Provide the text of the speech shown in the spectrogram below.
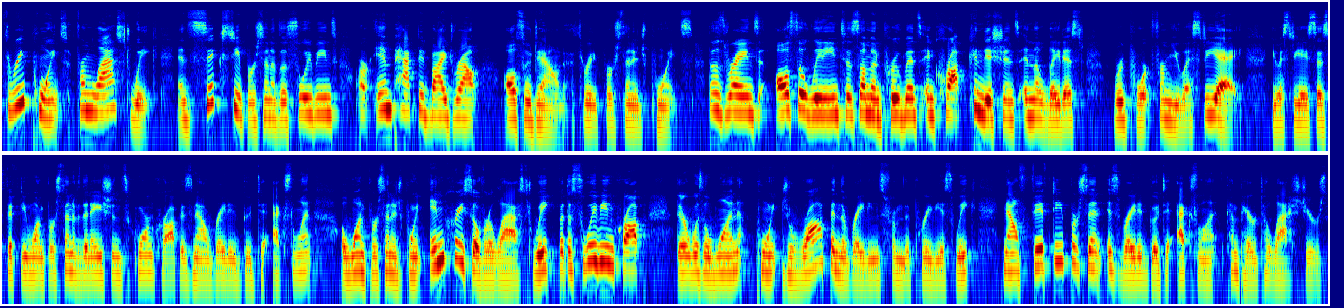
three points from last week, and 60% of the soybeans are impacted by drought also down three percentage points. Those rains also leading to some improvements in crop conditions in the latest report from USDA. USDA says 51% of the nation's corn crop is now rated good to excellent, a one percentage point increase over last week. But the soybean crop, there was a one point drop in the ratings from the previous week. Now 50% is rated good to excellent compared to last year's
